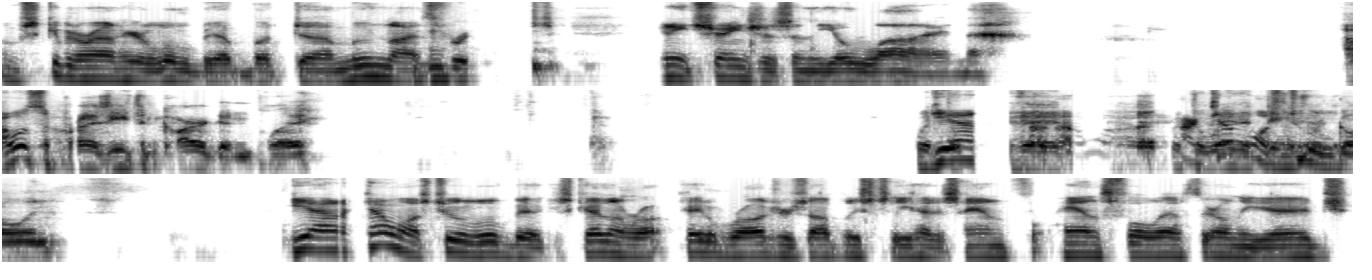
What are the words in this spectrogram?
I'm skipping around here a little bit, but uh, Moon Knight mm-hmm. 3, any changes in the O line? I was surprised Ethan Carde didn't play. With yeah, the with the way that things were going. Yeah, I kind of watched too a little bit because Caleb, Caleb Rogers obviously had his hand, hands full out there on the edge.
